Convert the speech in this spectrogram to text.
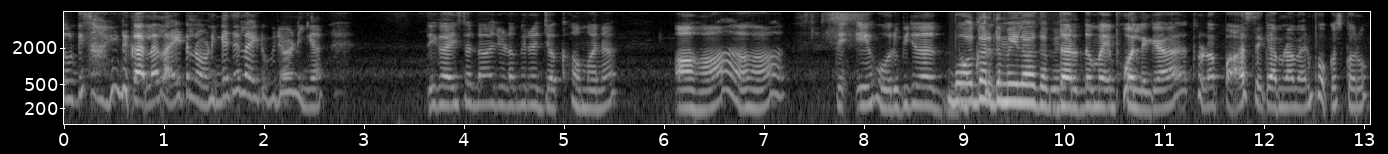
ਤੂੰ ਡਿਸਾਈਡ ਕਰ ਲੈ ਲਾਈਟ ਲਾਉਣੀ ਹੈ ਜਾਂ ਲਾਈਟ ਬੁਝਾਉਣੀ ਆ? ਤੇ ਗਾਈਸ ਸਾਡਾ ਜਿਹੜਾ ਮੇਰਾ ਜ਼ਖਮ ਆ ਨਾ ਆਹਾ ਆਹਾ ਤੇ ਇਹ ਹੋਰ ਵੀ ਜ਼ਿਆਦਾ ਬਹੁਤ ਦਰਦਮਈ ਲੱਗਦਾ ਪਿਆ। ਦਰਦ ਮੈਂ ਭੁੱਲ ਗਿਆ। ਥੋੜਾ ਪਾਸ ਸੇ ਕੈਮਰਾਮੈਨ ਫੋਕਸ ਕਰੋ।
